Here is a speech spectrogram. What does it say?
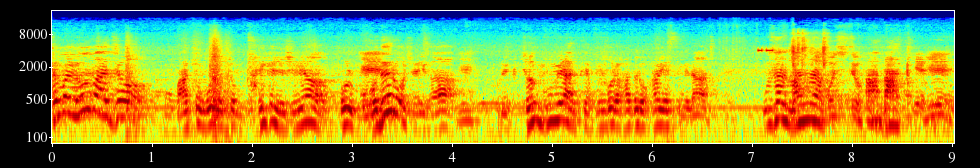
정말 너무 많죠. 뭐 맛도 뭐좀 가르쳐 주시면 그걸 그대로 저희가 우리 전 국민한테 홍보를 하도록 하겠습니다. 우선 만나 보시죠. 아, 맛. 예.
